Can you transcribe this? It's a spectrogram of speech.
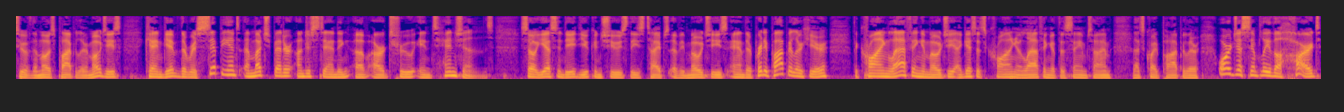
two of the most popular emojis, can give the recipient a much better understanding of our true intentions. So, yes, indeed, you can choose these types of emojis, and they're pretty popular here. The crying, laughing emoji, I guess it's crying and laughing at the same time. That's quite popular. Or just simply the heart,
